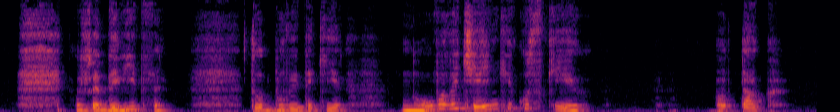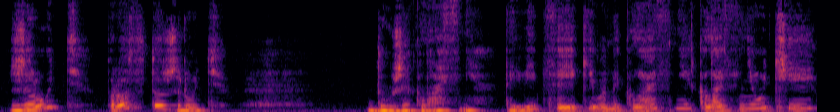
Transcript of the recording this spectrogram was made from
вже дивіться, тут були такі, ну, величенькі куски. Отак. Жруть, просто жруть. Дуже класні. Дивіться, які вони класні, класнючі,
